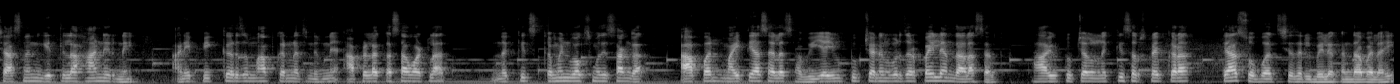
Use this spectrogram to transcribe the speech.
शासनाने घेतलेला हा निर्णय आणि पीक कर्ज माफ करण्याचा निर्णय आपल्याला कसा वाटला? नक्कीच कमेंट बॉक्समध्ये सांगा. आपण माहिती असायलाच हवी. या यूट्यूब चॅनलवर जर पहिल्यांदा आला असाल हा यूट्यूब चॅनल नक्की सबस्क्राईब करा. त्यासोबत शेजारील बेलकन दाबायलाही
